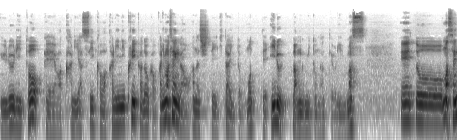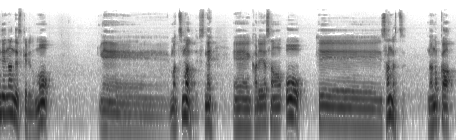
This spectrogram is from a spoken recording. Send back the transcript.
ゆるりと、えー分かりやすいか分かりにくいかどうか分かりませんが、お話ししていきたいと思っている番組となっております。えっ、と、まあ宣伝なんですけれども、えーまあ妻がですね、えーカレー屋さんを、えー3月7日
